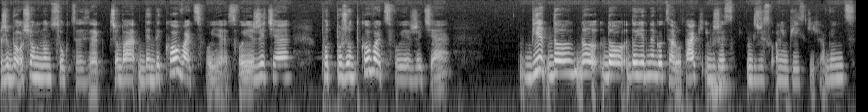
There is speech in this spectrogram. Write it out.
żeby osiągnąć sukces, jak trzeba dedykować swoje, swoje życie, podporządkować swoje życie do, do, do, do jednego celu, tak? Igrzysk, Igrzysk Olimpijskich. A więc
